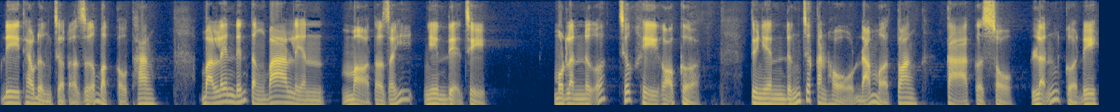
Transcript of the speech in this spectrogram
đi theo đường trượt ở giữa bậc cầu thang. Bà lên đến tầng 3 liền mở tờ giấy nhìn địa chỉ. Một lần nữa trước khi gõ cửa. Tuy nhiên đứng trước căn hộ đã mở toang cả cửa sổ lẫn cửa đi.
